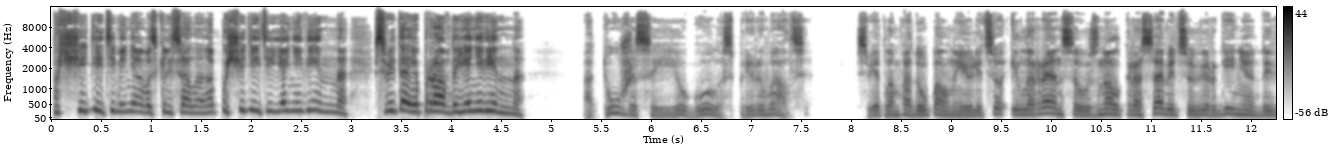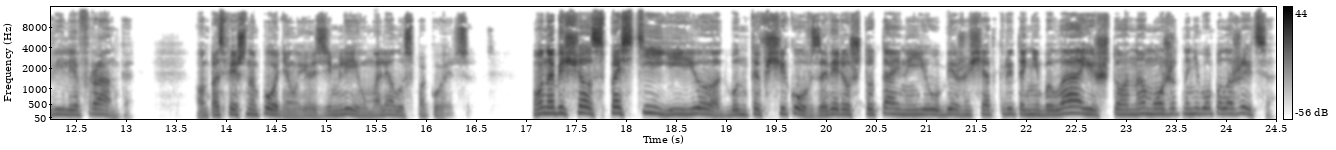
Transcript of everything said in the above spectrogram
«Пощадите меня!» — восклицала она. «Пощадите! Я невинна! Святая правда, я невинна!» От ужаса ее голос прерывался. Свет лампады упал на ее лицо, и Лоренцо узнал красавицу Виргинию де Вилья Франко. Он поспешно поднял ее с земли и умолял успокоиться. Он обещал спасти ее от бунтовщиков, заверил, что тайна ее убежища открыта не была и что она может на него положиться.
